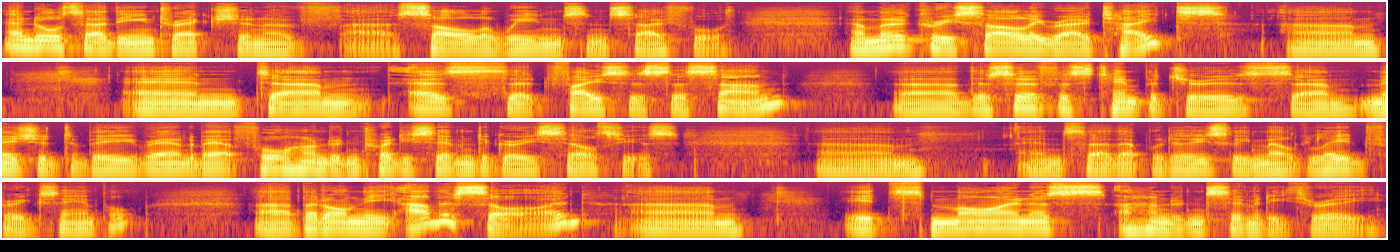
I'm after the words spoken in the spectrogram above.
and also the interaction of uh, solar winds and so forth. Now, Mercury slowly rotates. Um, and um, as it faces the sun, uh, the surface temperature is um, measured to be around about 427 degrees Celsius. Um, and so that would easily melt lead, for example. Uh, but on the other side, um, it's minus 173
